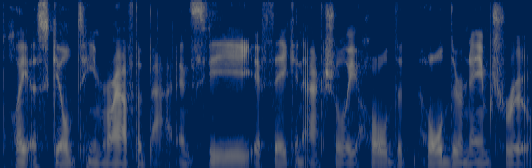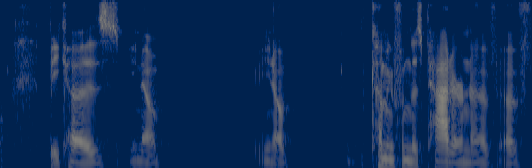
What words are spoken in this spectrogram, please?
play a skilled team right off the bat and see if they can actually hold the, hold their name true because you know you know coming from this pattern of, of,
